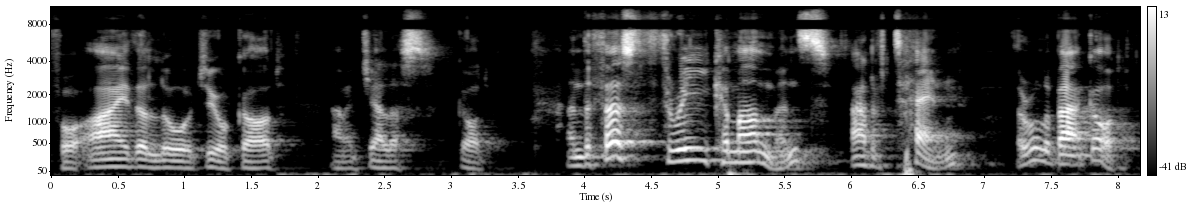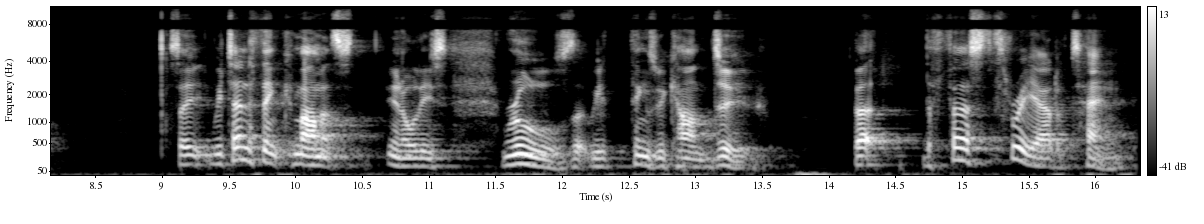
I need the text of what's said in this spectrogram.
for I, the Lord your God, am a jealous God. And the first three commandments out of ten they're all about God. So we tend to think commandments, you know, all these rules that we things we can't do. But the first three out of ten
